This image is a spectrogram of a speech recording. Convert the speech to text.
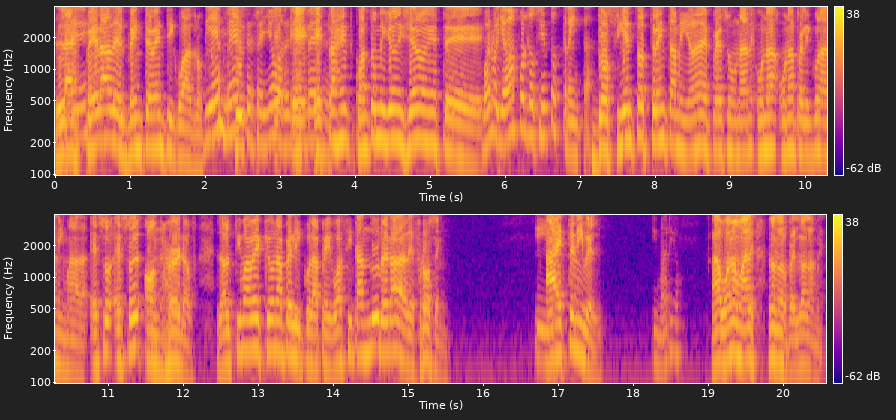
la Sí. espera del 2024. Diez meses, señores, diez meses. eh, Esta gente, ¿Cuántos millones hicieron en este? Bueno, ya van por 230. 230 millones de pesos una, una, una película animada. Eso, eso es unheard of. La última vez que una película pegó así tan duro era la de Frozen. Y, A este nivel. y Mario. Ah, bueno, Mario. No, no, perdóname.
